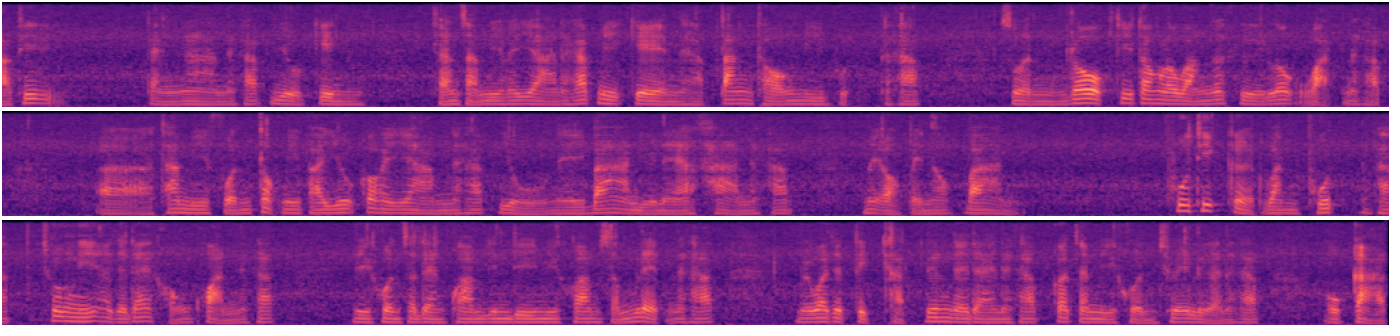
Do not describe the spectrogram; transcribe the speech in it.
าวๆที่แต่งงานนะครับอยู่กินฉันสามีภรรยานะครับ มีเกณฑ์นะครับตั้งท้องมีบุตรนะครับ ส่วนโรคที่ต้องระวังก็คือโรคหวัดนะครับถ้ามีฝนตกมีพายุก็พยายามนะครับ อยู่ในบ้านอยู่ในอาคารนะครับ ไม่ออกไปนอกบ้าน ผู้ที่เกิดวันพุธนะครับ ช่วงนี้อาจจะได้ของขวัญนนะครับ มีคนแสดงความยินดีมีความสำเร็จนะครับ ไม่ว่าจะติดขัดเรื่องใด ๆนะครับ ก็จะมีคนช่วยเหลือนะครับ โอกาส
